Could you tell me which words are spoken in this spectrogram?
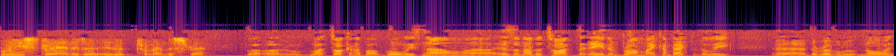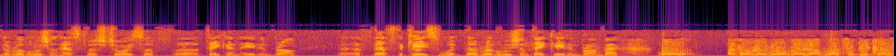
restrain is a is a tremendous strain. Well, uh, talking about goalies now, uh, is another talk that Adin Brown might come back to the league. Uh, the Revolu- knowing the Revolution has first choice of uh, taking Adin Brown. Uh, if that's the case, would the Revolution take Adin Brown back? Well, I don't really know about that, Walter, because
